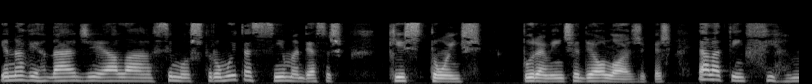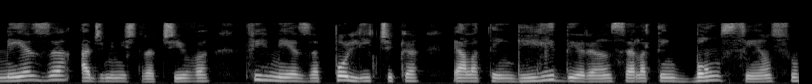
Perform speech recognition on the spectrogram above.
e, na verdade, ela se mostrou muito acima dessas questões puramente ideológicas. Ela tem firmeza administrativa, firmeza política, ela tem liderança, ela tem bom senso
